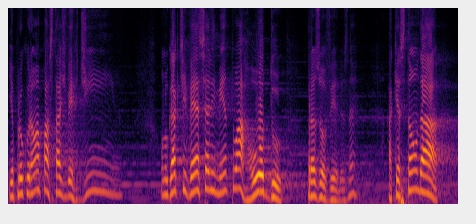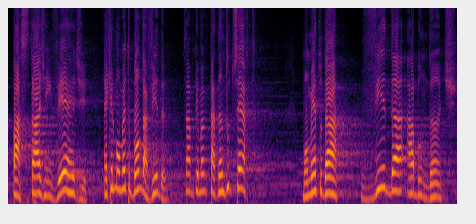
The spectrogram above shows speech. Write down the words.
Ia procurar uma pastagem verdinha, um lugar que tivesse alimento a rodo para as ovelhas, né? A questão da pastagem verde é aquele momento bom da vida, sabe? Que está dando tudo certo. Momento da vida abundante.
